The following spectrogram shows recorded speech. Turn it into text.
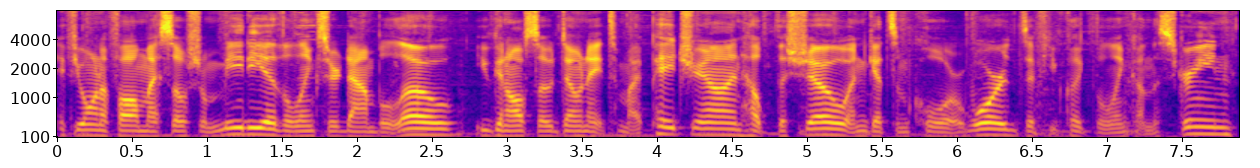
If you want to follow my social media, the links are down below. You can also donate to my Patreon, help the show, and get some cool rewards if you click the link on the screen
